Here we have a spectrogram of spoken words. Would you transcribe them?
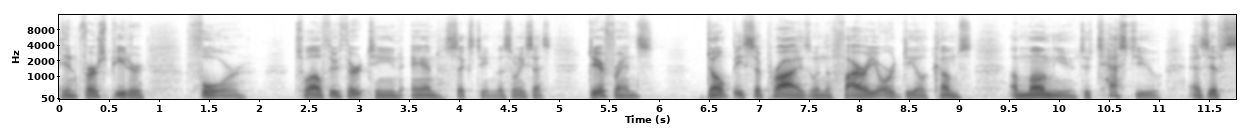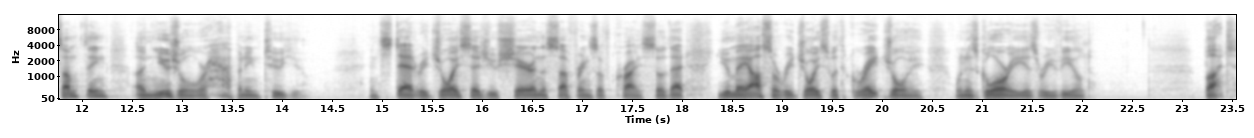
in 1 Peter 4 12 through 13 and 16. Listen what he says Dear friends, don't be surprised when the fiery ordeal comes among you to test you as if something unusual were happening to you. Instead, rejoice as you share in the sufferings of Christ, so that you may also rejoice with great joy when his glory is revealed. But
